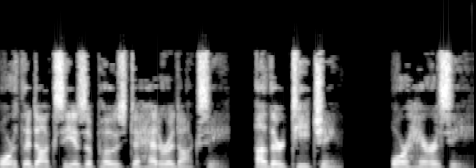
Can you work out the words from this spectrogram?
Orthodoxy is opposed to heterodoxy other teaching", or heresy.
